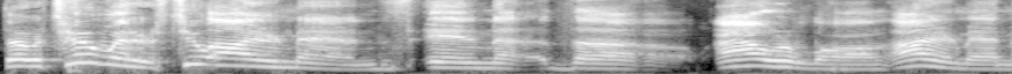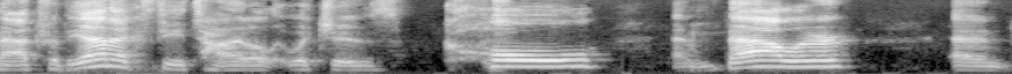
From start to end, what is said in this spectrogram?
there were two winners, two Ironmans in the hour-long Iron Man match for the NXT title, which is Cole and Balor, and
